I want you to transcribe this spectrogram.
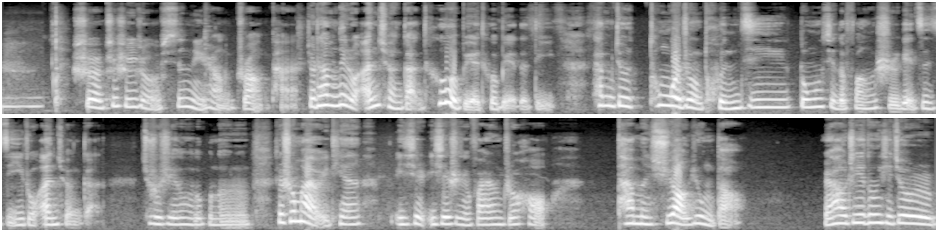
是，这是一种心理上的状态，就他们那种安全感特别特别的低，他们就通过这种囤积东西的方式给自己一种安全感，就是这些东西都不能扔，就生怕有一天一些一些事情发生之后，他们需要用到，然后这些东西就是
